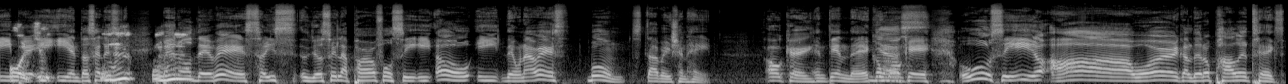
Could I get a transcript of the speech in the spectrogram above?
y, Uy, pues, sí. y- y entonces, les- pero de vez, soy, yo soy la powerful CEO y de una vez, boom, stop Asian hate. Ok. ¿Entiendes? Es como Yes. que, uh, CEO, ah, work, a little politics.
